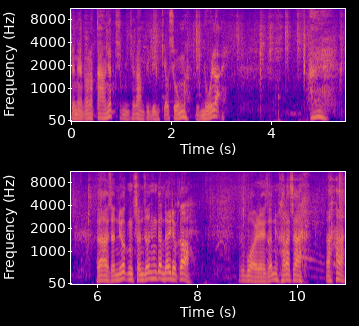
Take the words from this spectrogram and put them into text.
Trên này nó là cao nhất thì mình sẽ làm từ đỉnh kéo xuống mà để nối lại. À, dẫn nước dẫn dẫn không tận đây được cả cái vòi này dẫn khá là xa. À,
